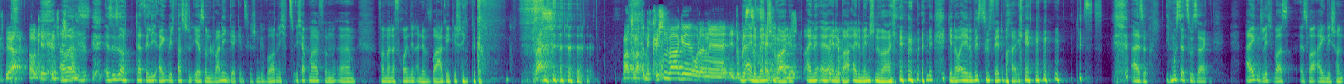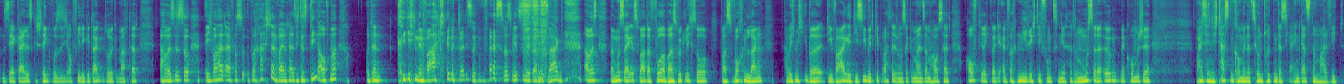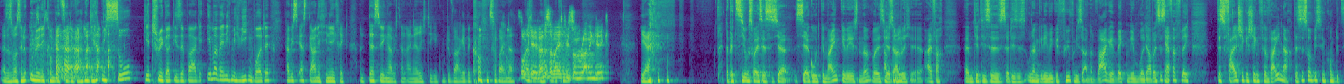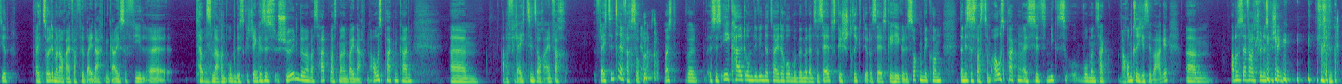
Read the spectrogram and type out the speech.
ja? Okay, jetzt bin ich Aber es ist, es ist, auch tatsächlich eigentlich fast schon eher so ein Running Gag inzwischen geworden. Ich, ich habe mal von, ähm, von meiner Freundin eine Waage geschenkt bekommen. Was? warte, warte, eine Küchenwaage oder eine. Du bist Nein, eine Menschenwaage. Eine, äh, eine, eine Menschenwaage. genau, eine Du bist zu Fettwaage. Also, ich muss dazu sagen, eigentlich war es, es war eigentlich schon ein sehr geiles Geschenk, wo sie sich auch viele Gedanken drüber gemacht hat. Aber es ist so, ich war halt einfach so überrascht an Weihnachten, als ich das Ding aufmache und dann kriege ich eine Waage und dann ich so, was, was willst du mir damit sagen? Aber es, man muss sagen, es war davor, war es wirklich so, war es wochenlang, habe ich mich über die Waage, die sie mitgebracht hat in unser gemeinsamen Haushalt, aufgeregt, weil die einfach nie richtig funktioniert hat. Man musste da irgendeine komische weiß ich nicht, Tastenkombination drücken, dass sie einen ganz normal wiegt. Also es war so eine unnötig komplizierte Waage. Und die hat mich so getriggert, diese Waage. Immer wenn ich mich wiegen wollte, habe ich es erst gar nicht hingekriegt. Und deswegen habe ich dann eine richtige gute Waage bekommen zu Weihnachten. Okay, also, dann ist aber echt wie so ein Running Gag. Ja. Beziehungsweise es ist ja sehr gut gemeint gewesen, ne? weil es Absolut. ja dadurch äh, einfach ähm, dir dieses, ja, dieses unangenehme Gefühl von dieser anderen Waage wegnehmen wollte. Aber es ist ja. einfach vielleicht das falsche Geschenk für Weihnachten. Das ist so ein bisschen kompliziert. Vielleicht sollte man auch einfach für Weihnachten gar nicht so viel äh, Terz ja. machen um das Geschenk. Es ist schön, wenn man was hat, was man an Weihnachten auspacken kann. Ähm, aber vielleicht sind es auch einfach, vielleicht sind es einfach Socken. Weißt weil es ist eh kalt um die Winterzeit herum und wenn man dann so selbst gestrickte oder selbst gehäkelte Socken bekommt, dann ist es was zum Auspacken. Es ist jetzt nichts, wo man sagt, warum kriege ich jetzt eine Waage? Ähm, aber es ist einfach ein schönes Geschenk.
